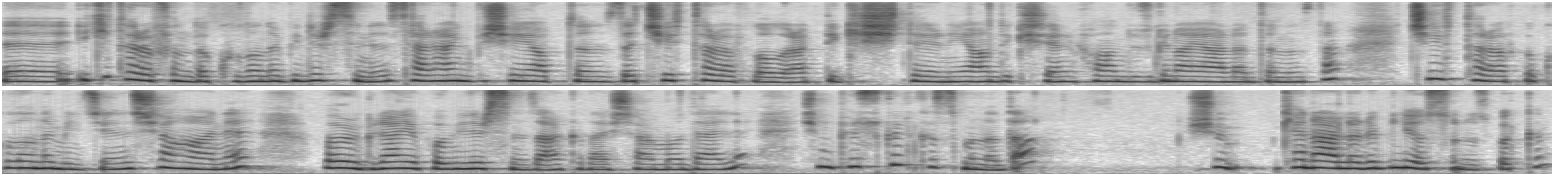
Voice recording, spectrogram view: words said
E, iki tarafını da kullanabilirsiniz. Herhangi bir şey yaptığınızda çift taraflı olarak dikişlerini, yan dikişlerini falan düzgün ayarladığınızda çift taraflı kullanabileceğiniz şahane örgüler yapabilirsiniz arkadaşlar modelle. Şimdi püskül kısmını da şu kenarları biliyorsunuz bakın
